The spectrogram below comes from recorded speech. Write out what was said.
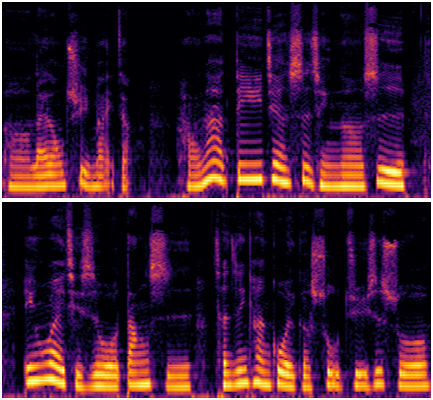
呃来龙去脉。这样好，那第一件事情呢，是因为其实我当时曾经看过一个数据，是说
